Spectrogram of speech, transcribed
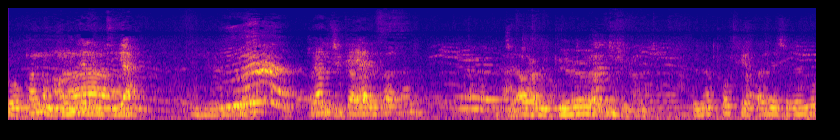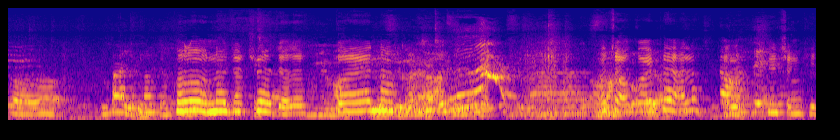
Ủa, rồi khánh lòng ra. Đang chỉ cả là sao Chị ơi Thì nó có kẹt ta đi dụng nó nó nó cho cho cho coi nó nó cho coi bé là nên chẳng thì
